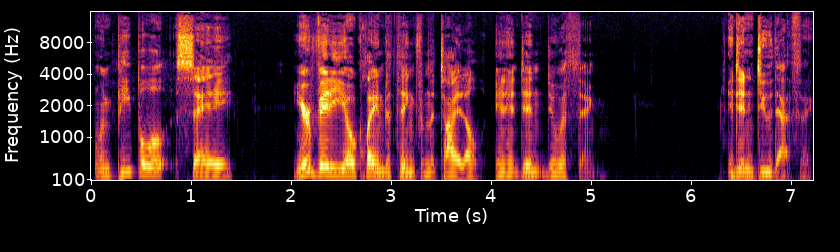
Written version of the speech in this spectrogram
when people say your video claimed a thing from the title and it didn't do a thing. It didn't do that thing.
